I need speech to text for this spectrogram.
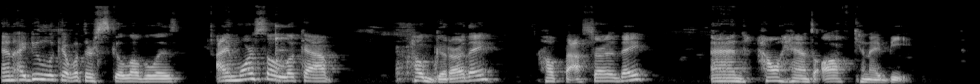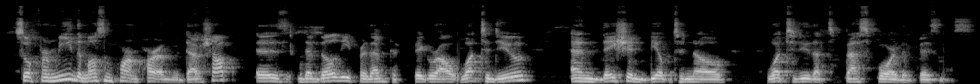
and I do look at what their skill level is. I more so look at how good are they how fast are they, and how hands off can I be? So for me, the most important part of a dev shop is the ability for them to figure out what to do, and they should be able to know what to do that's best for the business.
